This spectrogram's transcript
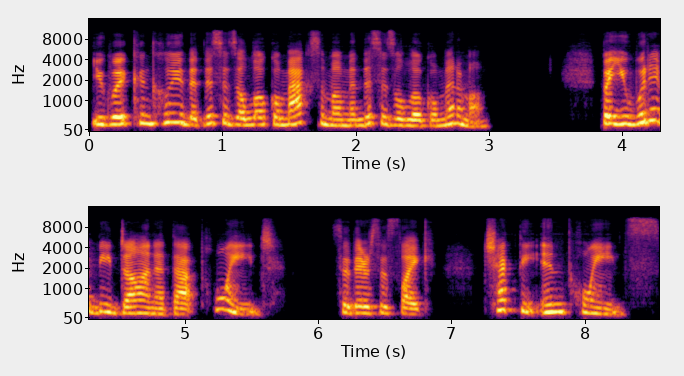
You would conclude that this is a local maximum and this is a local minimum. But you wouldn't be done at that point. So there's this like check the endpoints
